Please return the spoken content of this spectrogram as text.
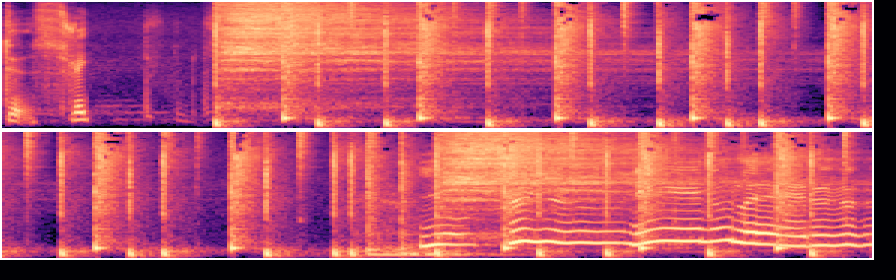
ツースリー夜露に濡れる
